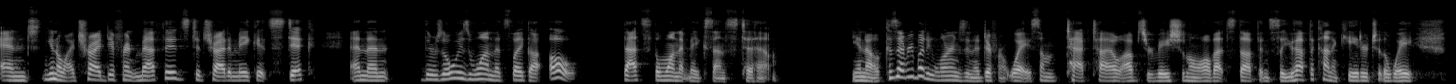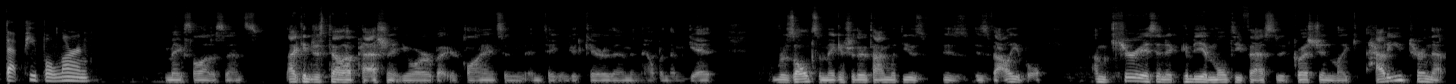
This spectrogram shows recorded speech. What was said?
And, you know, I try different methods to try to make it stick. And then there's always one that's like, a, oh, that's the one that makes sense to him. You know, because everybody learns in a different way, some tactile, observational, all that stuff. And so you have to kind of cater to the way that people learn. Makes a lot of sense. I can just tell how passionate you are about your clients and, and taking good care of them and helping them get results and making sure their time with you is, is, is valuable. I'm curious, and it could be a multifaceted question. Like, how do you turn that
